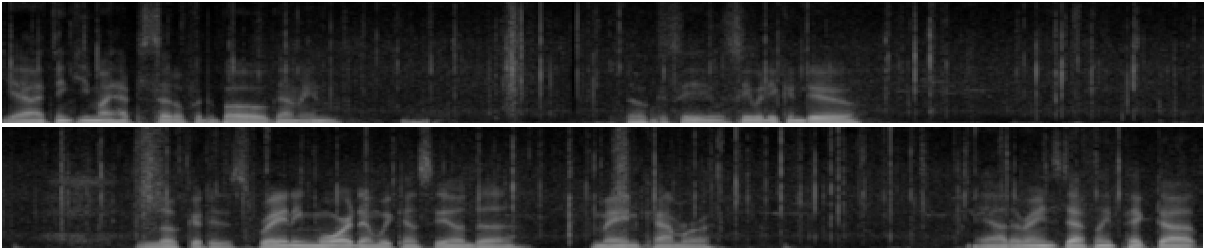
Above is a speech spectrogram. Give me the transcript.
Yeah, I think he might have to settle for the bogue. I mean, Look we'll see. We'll see what he can do. Look at it. It's raining more than we can see on the main camera. Yeah, the rain's definitely picked up,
